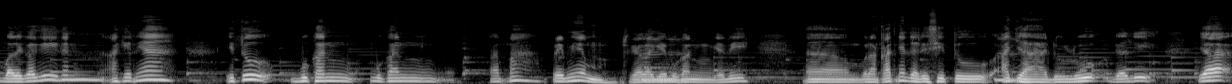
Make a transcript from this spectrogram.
balik lagi kan akhirnya itu bukan bukan apa premium sekali lagi Hmm. bukan jadi eh, berangkatnya dari situ Hmm. aja dulu jadi ya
